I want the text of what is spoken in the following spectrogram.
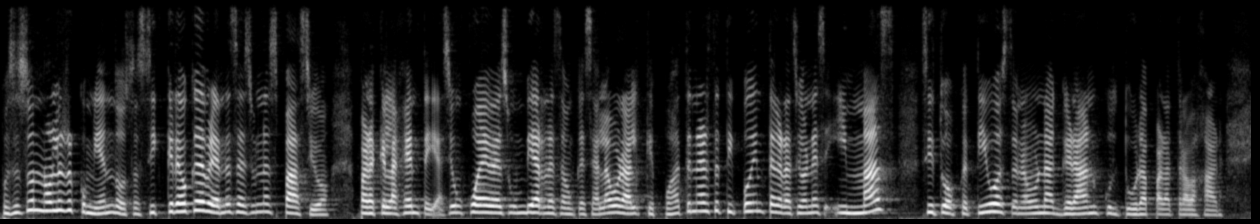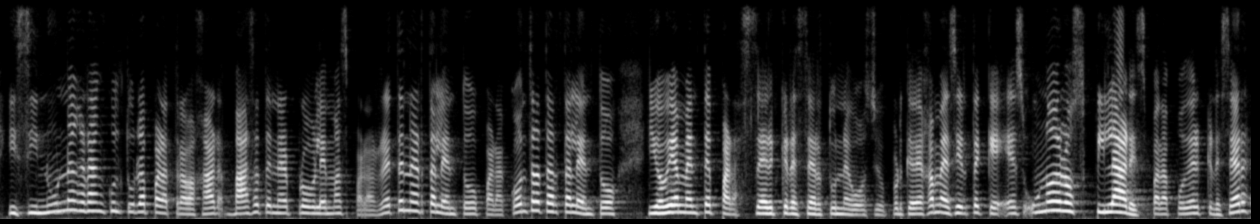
Pues eso no les recomiendo. O sea, sí creo que deberían de hacerse un espacio para que la gente, ya sea un jueves, un viernes, aunque sea laboral, que pueda tener este tipo de integraciones y más si tu objetivo es tener una gran cultura para trabajar. Y sin una gran cultura para trabajar, vas a tener problemas para retener talento, para contratar talento y obviamente para hacer crecer tu negocio. Porque déjame decirte que es uno de los pilares para poder crecer,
